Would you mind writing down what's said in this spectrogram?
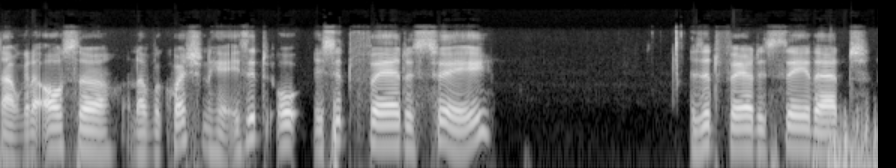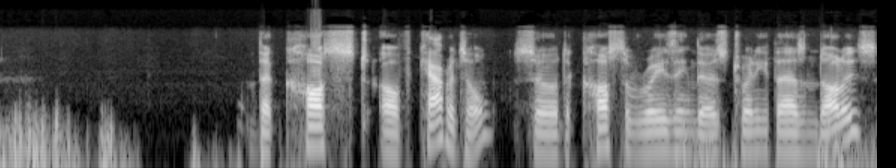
Now I'm going to answer another question here. Is it is it fair to say is it fair to say that the cost of capital, so the cost of raising those $20,000,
